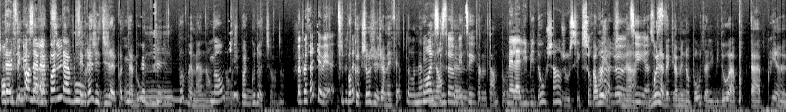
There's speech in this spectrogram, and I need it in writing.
T'as dit qu'on n'avait pas de tabou. c'est vrai, j'ai dit que j'avais pas de tabou. Hmm, pas vraiment, non. Non, j'ai pas le goût de ça, non. Ben peut-être qu'il y avait. C'est pas quelque chose que j'ai jamais fait, là, honnêtement. Ouais, non, c'est ça, mais tu sais- ça me tente pas. Mais la libido change aussi. Sûrement, Ah oui, là, absolument. tu sais, à Moi, là, avec la ménopause, la libido a, a pris un-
